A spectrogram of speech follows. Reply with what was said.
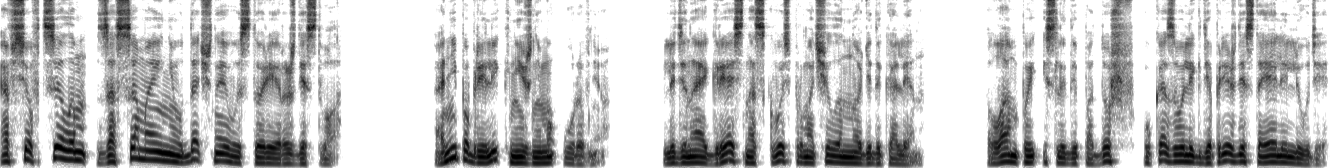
а все в целом за самое неудачное в истории Рождество. Они побрели к нижнему уровню. Ледяная грязь насквозь промочила ноги до колен. Лампы и следы подошв указывали, где прежде стояли люди,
